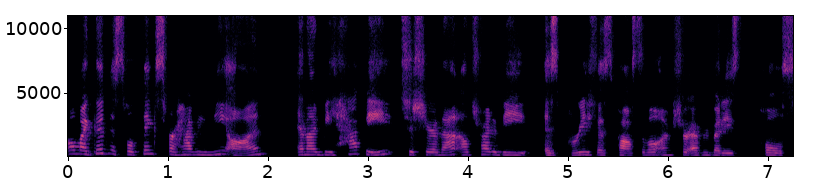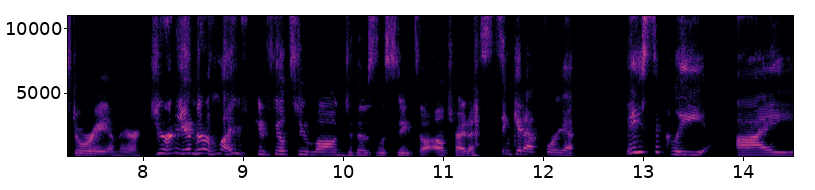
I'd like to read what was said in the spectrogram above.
Oh, my goodness. Well, thanks for having me on. And I'd be happy to share that. I'll try to be as brief as possible. I'm sure everybody's whole story and their journey in their life can feel too long to those listening. So I'll try to sync it up for you. Basically, I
